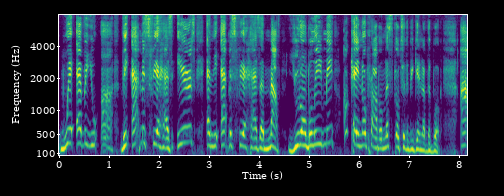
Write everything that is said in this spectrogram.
Wherever you are. The atmosphere has ears and the atmosphere has a mouth. You don't believe me? Okay, no problem. Let's go to the beginning of the book. I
